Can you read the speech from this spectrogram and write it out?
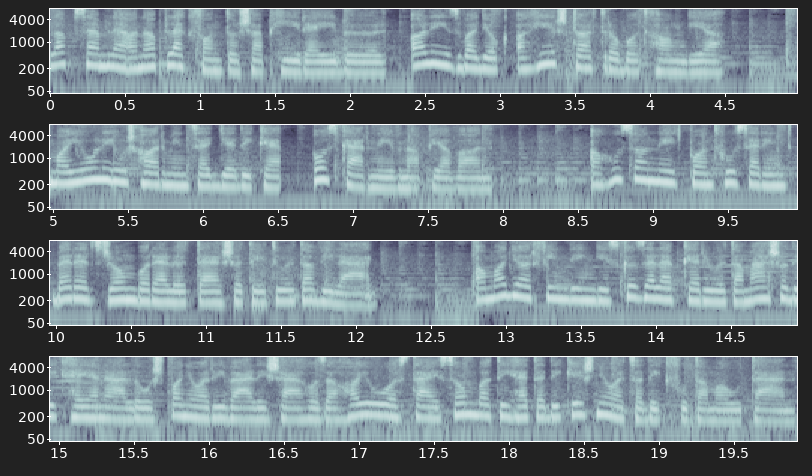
Lapszemle a nap legfontosabb híreiből. Alíz vagyok, a hírstart robot hangja. Ma július 31-e, Oszkár névnapja van. A 24.20 szerint Berec Zsombor előtt elsötétült a világ. A magyar Findingis közelebb került a második helyen álló spanyol riválisához a hajóosztály szombati 7. és 8. futama után.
